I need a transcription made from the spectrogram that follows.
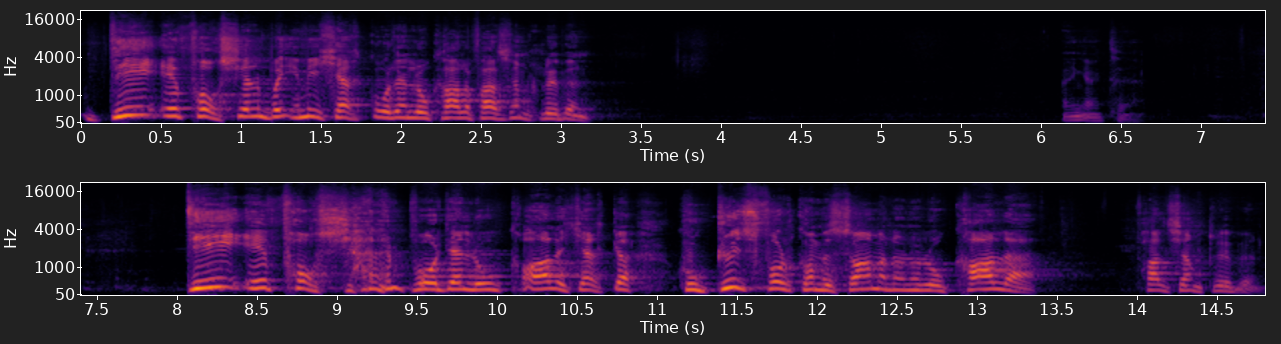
Det er forskjellen på Imi-kirka og den lokale fallskjermklubben. En gang til. Det er forskjellen på den lokale kirka, hvor Guds folk kommer sammen, og den lokale fallskjermklubben.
